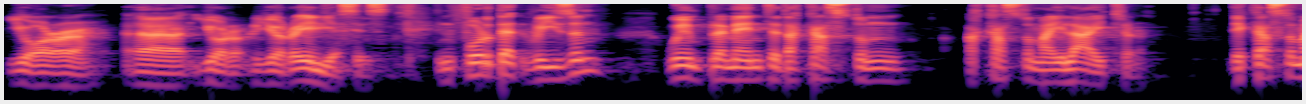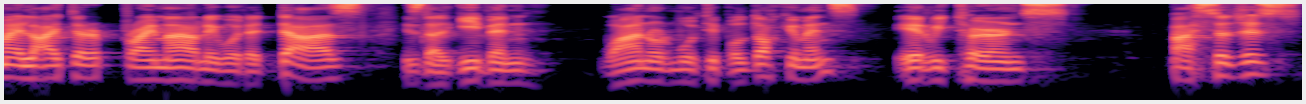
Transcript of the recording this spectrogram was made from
your, uh, your, your aliases. And for that reason, we implemented a custom, a custom highlighter. The custom highlighter, primarily what it does is that given one or multiple documents, it returns passages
